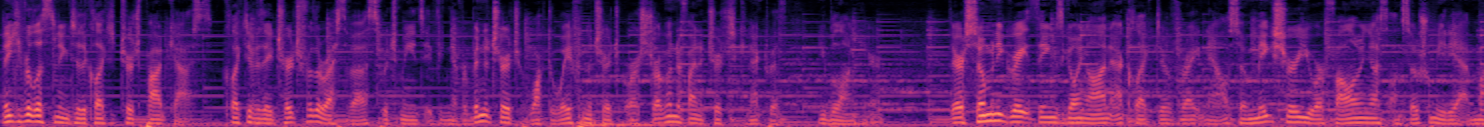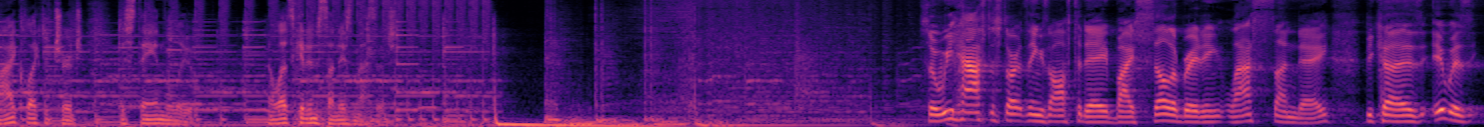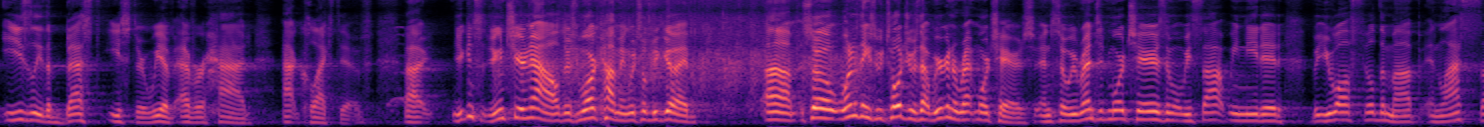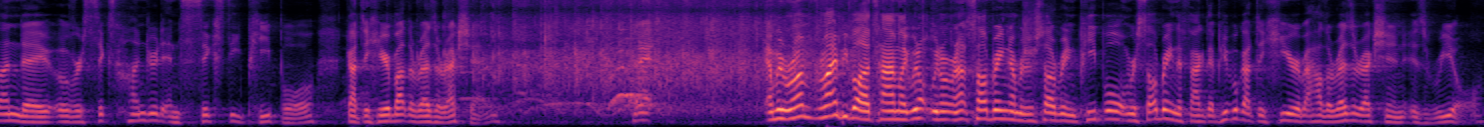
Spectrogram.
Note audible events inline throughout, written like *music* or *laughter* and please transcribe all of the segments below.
Thank you for listening to the Collective Church podcast. Collective is a church for the rest of us, which means if you've never been to church, walked away from the church, or are struggling to find a church to connect with, you belong here. There are so many great things going on at Collective right now, so make sure you are following us on social media at My Collective Church to stay in the loop. Now let's get into Sunday's message. So, we have to start things off today by celebrating last Sunday because it was easily the best Easter we have ever had at Collective. Uh, you, can, you can cheer now, there's more coming, which will be good. Um, so, one of the things we told you was that we were going to rent more chairs. And so, we rented more chairs than what we thought we needed, but you all filled them up. And last Sunday, over 660 people got to hear about the resurrection. And we remind people all the time, like we don't, we don't, we're not celebrating numbers, we're celebrating people, and we're celebrating the fact that people got to hear about how the resurrection is real,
